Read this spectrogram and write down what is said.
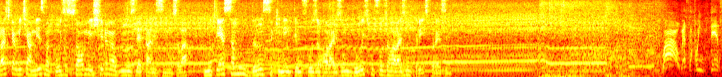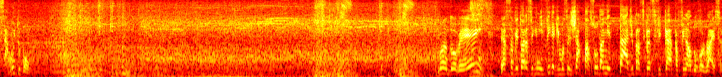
praticamente a mesma coisa, só mexeram em alguns detalhezinhos lá. Não tem essa mudança que nem tem o Forza Horizon 2 para o Forza Horizon 3, por exemplo. Uau, essa foi intensa, muito bom. Mandou bem. Essa vitória significa que você já passou da metade para se classificar para a final do Horizon.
